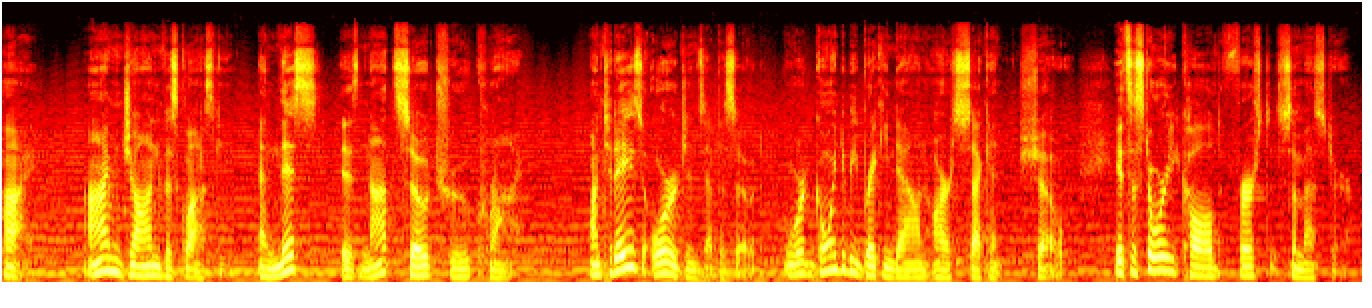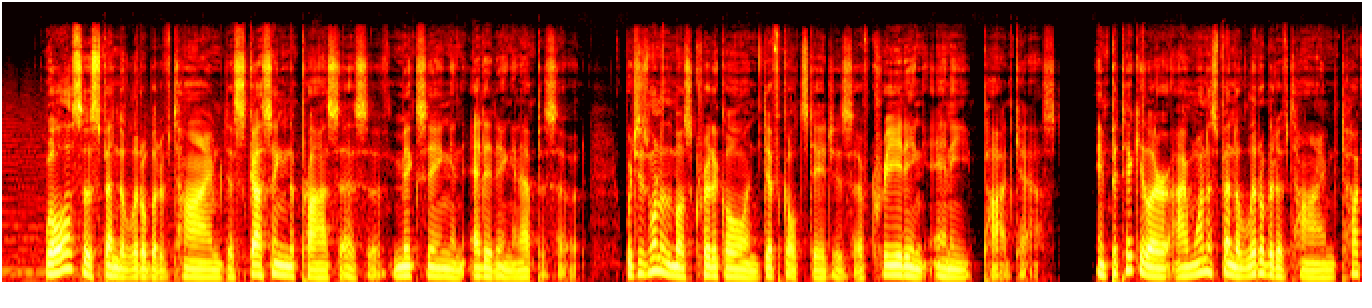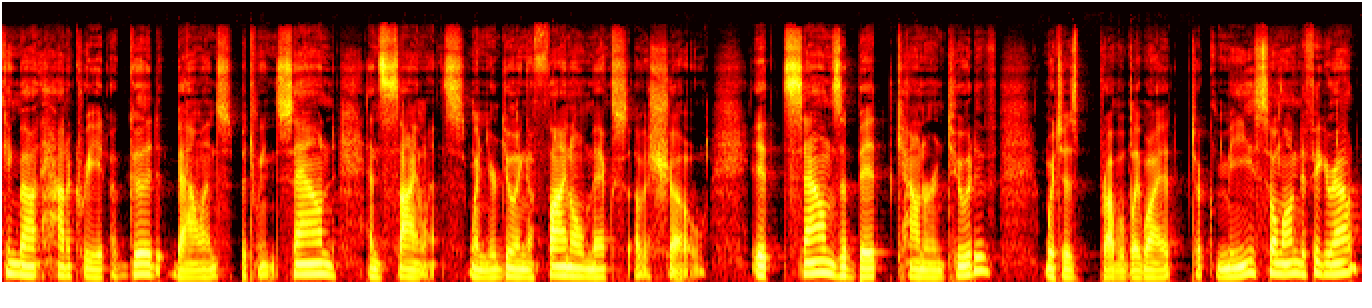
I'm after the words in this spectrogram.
Hi, I'm John Visglosky, and this is Not So True Crime. On today's Origins episode, we're going to be breaking down our second show. It's a story called First Semester. We'll also spend a little bit of time discussing the process of mixing and editing an episode, which is one of the most critical and difficult stages of creating any podcast. In particular, I want to spend a little bit of time talking about how to create a good balance between sound and silence when you're doing a final mix of a show. It sounds a bit counterintuitive, which is probably why it took me so long to figure out.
